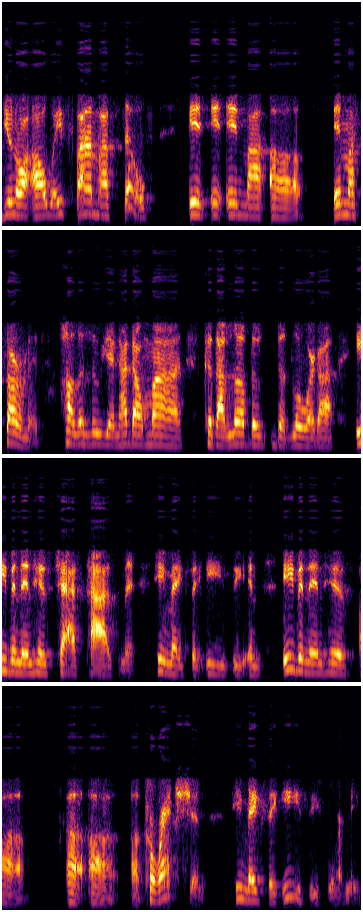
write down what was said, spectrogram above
you know, I always find myself in in, in my uh in my sermon Hallelujah. And I don't mind because I love the, the Lord. Uh, even in his chastisement, he makes it easy. And even in his uh, uh, uh, uh, correction, he makes it easy for me.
